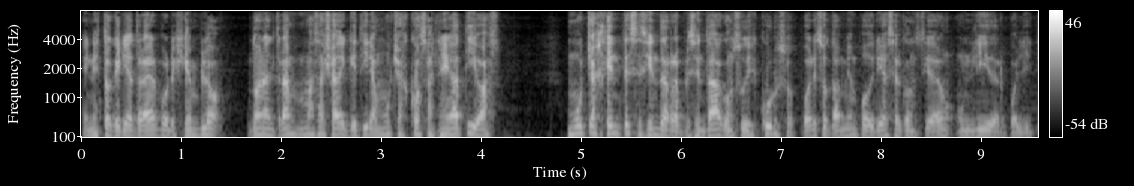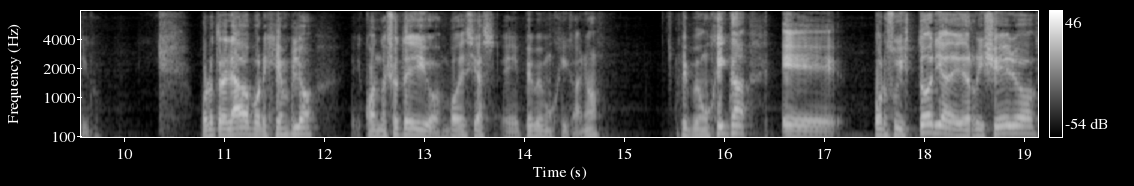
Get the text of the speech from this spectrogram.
en esto quería traer, por ejemplo, Donald Trump, más allá de que tira muchas cosas negativas, mucha gente se siente representada con su discurso. Por eso también podría ser considerado un líder político. Por otro lado, por ejemplo, eh, cuando yo te digo, vos decías eh, Pepe Mujica, ¿no? Pepe Mujica, por su historia de guerrillero,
